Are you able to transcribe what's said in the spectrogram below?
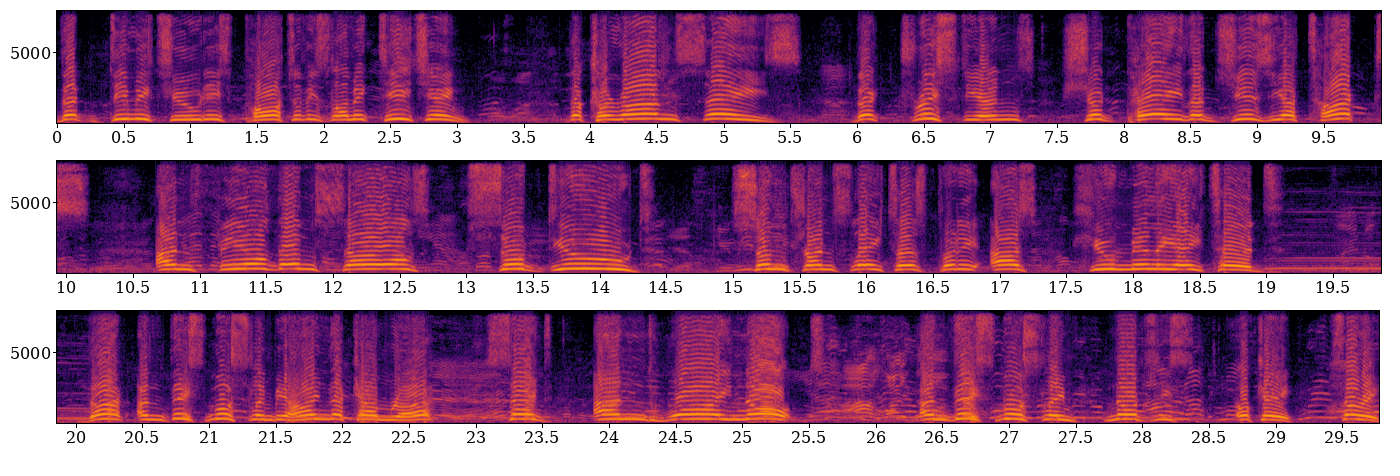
that dhimmitude is part of Islamic teaching. The Quran says that Christians should pay the jizya tax and feel themselves subdued. Some translators put it as humiliated. That and this Muslim behind the camera said, and why not? And this Muslim nods his. Okay, sorry.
